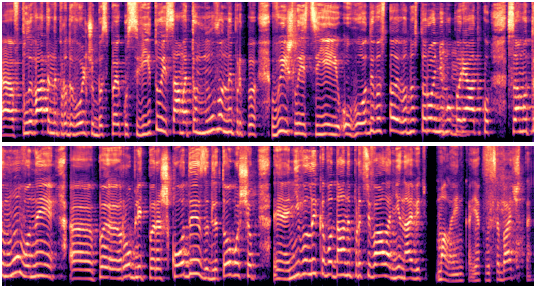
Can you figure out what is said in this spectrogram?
е, впливати на продовольчу безпеку світу, і саме тому вони прип- вийшли із цієї угоди в осто- в односторонньому порядку. Саме тому вони е, роблять перешкоди для того, щоб е, ні велика вода не працювала, ні навіть маленька, як ви це бачите.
